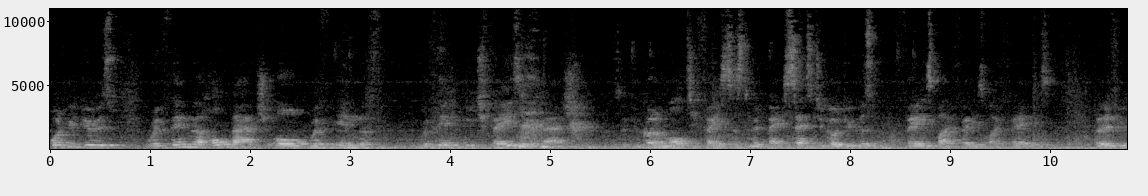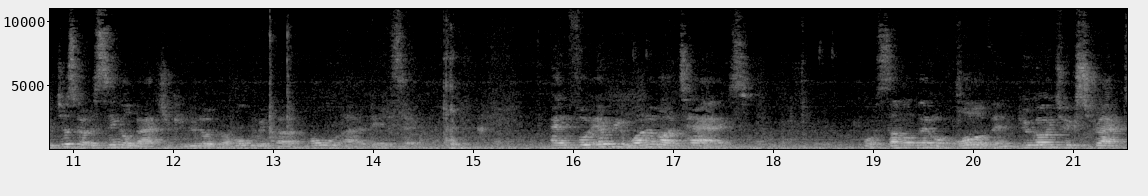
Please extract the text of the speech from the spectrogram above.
what we do is within the whole batch or within the within each phase of the batch. So if you've got a multi-phase system, it makes sense to go do this phase by phase by phase. But if you've just got a single batch, you can do it over the whole uh, whole uh, data set. And for every one of our tags, or some of them or all of them, you're going to extract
